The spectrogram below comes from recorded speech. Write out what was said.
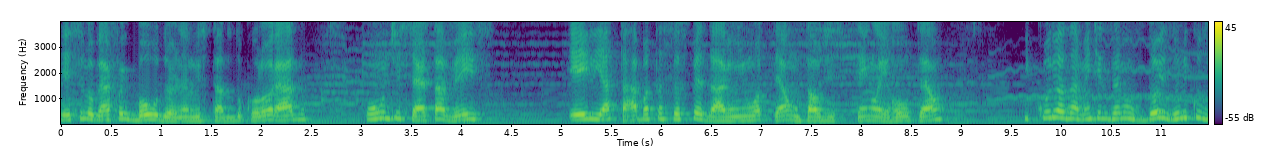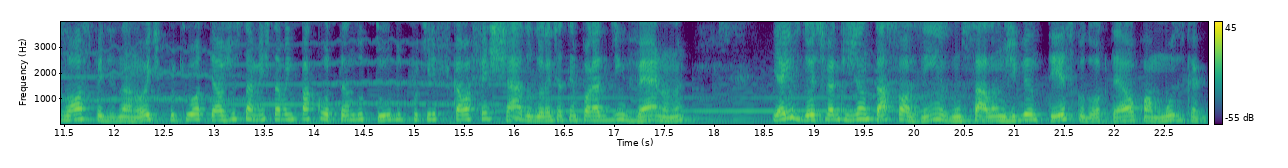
Esse lugar foi Boulder, né, no estado do Colorado, onde certa vez ele e a Tabata se hospedaram em um hotel, um tal de Stanley Hotel. E curiosamente eles eram os dois únicos hóspedes na noite, porque o hotel justamente estava empacotando tudo, porque ele ficava fechado durante a temporada de inverno, né? E aí os dois tiveram que jantar sozinhos num salão gigantesco do hotel, com a música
